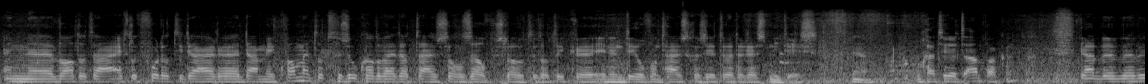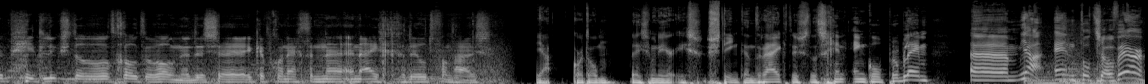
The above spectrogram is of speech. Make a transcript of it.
en eh, we hadden het daar eigenlijk voordat hij daar, eh, daarmee kwam met dat verzoek, hadden wij dat thuis al zelf besloten. Dat ik eh, in een deel van het huis ga zitten waar de rest niet is. Ja. Hoe gaat u het aanpakken? Ja, we, we hebben het luxe dat we wat groter wonen. Dus eh, ik heb gewoon echt een, een eigen gedeelte van het huis. Ja, kortom, deze meneer is stinkend rijk, dus dat is geen enkel probleem. Ehm, ja, en tot zover.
